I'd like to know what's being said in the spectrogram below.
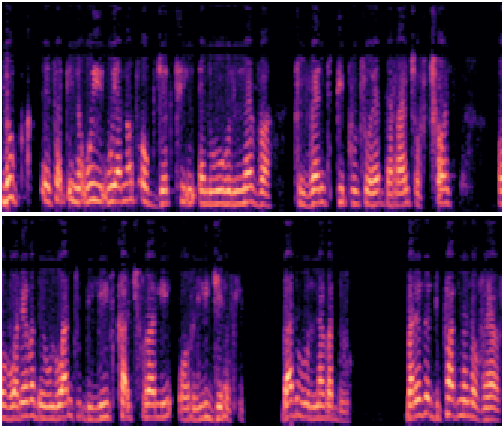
Look, it's like, you know, we, we are not objecting and we will never prevent people to have the right of choice of whatever they will want to believe culturally or religiously. That we will never do. But as a Department of Health,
